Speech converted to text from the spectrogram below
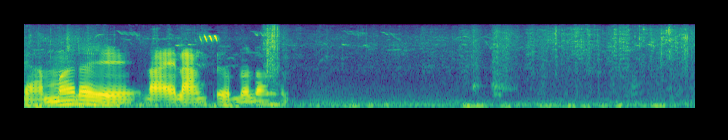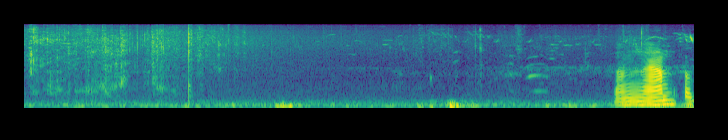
ยามมาได้หลายหลังเติมแล้วล้วครับหลังงามครับ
